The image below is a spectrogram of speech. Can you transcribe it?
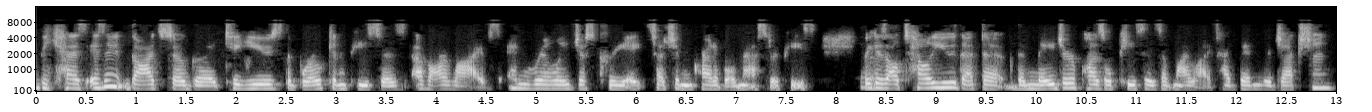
because isn't God so good to use the broken pieces of our lives and really just create such an incredible masterpiece? Because I'll tell you that the the major puzzle pieces of my life have been rejection,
